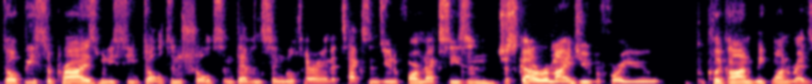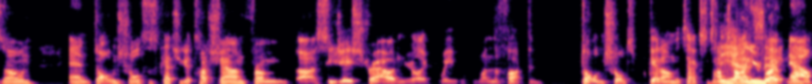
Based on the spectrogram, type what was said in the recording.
don't be surprised when you see Dalton Schultz and Devin Singletary in a Texans uniform next season. Just got to remind you before you click on week one red zone and Dalton Schultz is catching a touchdown from uh, CJ Stroud, and you're like, wait, when the fuck did Dalton Schultz get on the Texans? I'm yeah, telling you same. right now,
